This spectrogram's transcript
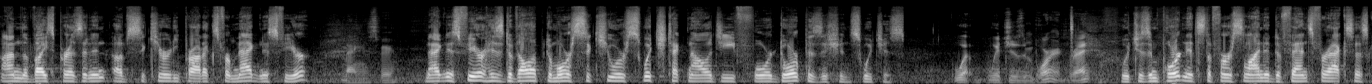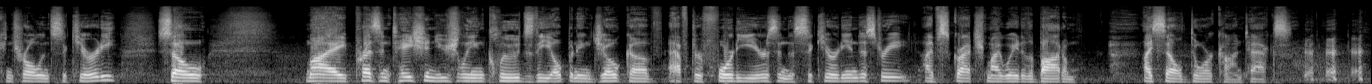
I'm the Vice President of Security Products for Magnasphere. Magnasphere. Magnasphere has developed a more secure switch technology for door position switches. What, which is important, right? Which is important. It's the first line of defense for access control and security. So, my presentation usually includes the opening joke of after 40 years in the security industry, I've scratched my way to the bottom. I sell door contacts.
